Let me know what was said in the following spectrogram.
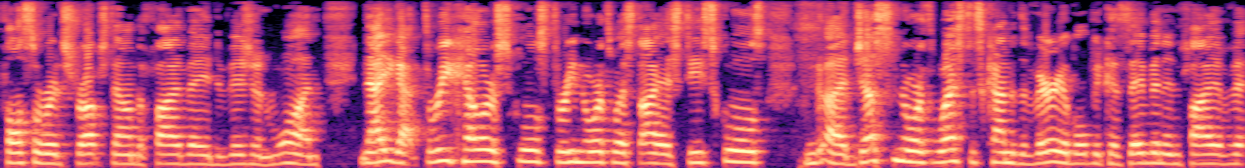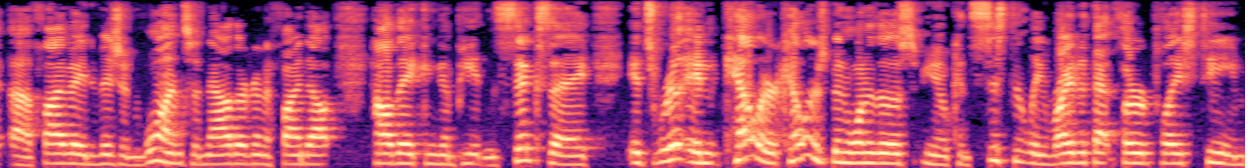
Fossil Ridge drops down to 5A Division One. Now you got three Keller schools, three Northwest ISD schools. Uh, just Northwest is kind of the variable because they've been in 5, uh, 5A Division One. So now they're going to find out how they can compete in 6A. It's really in Keller. Keller's been one of those, you know, consistently right at that third place team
